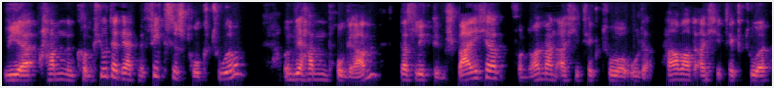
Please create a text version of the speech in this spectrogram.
wir haben einen Computer, der hat eine fixe Struktur und wir haben ein Programm, das liegt im Speicher von Neumann-Architektur oder Harvard-Architektur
